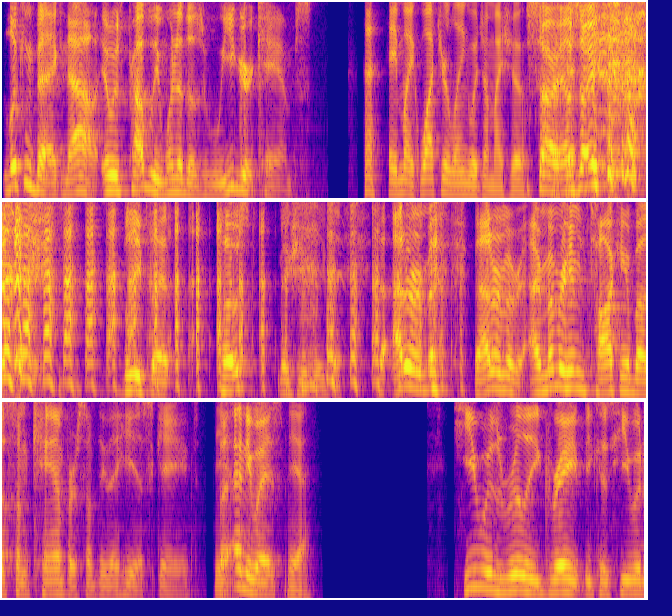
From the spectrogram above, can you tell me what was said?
looking back now it was probably one of those Uyghur camps hey, Mike, watch your language on my show. sorry I'm Okay? sorry. Bleep that. Post? Make sure you bleep that. I don't remember I don't remember. I remember him talking about some camp or something that he escaped. But anyways. Yeah. he was really great because he would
